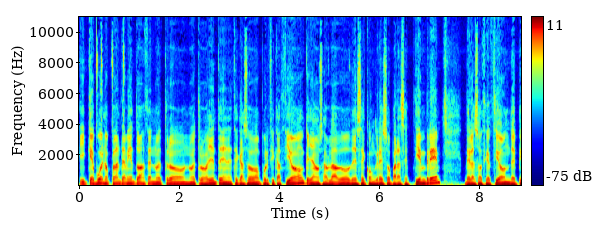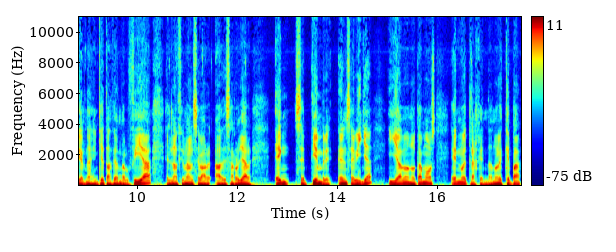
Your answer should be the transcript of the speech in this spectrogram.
y, qué buenos planteamientos hacen nuestros nuestros oyentes, en este caso Purificación, que ya hemos hablado de ese congreso para septiembre, de la Asociación de Piernas Inquietas de Andalucía. El Nacional se va a desarrollar en septiembre en Sevilla y ya lo notamos en nuestra agenda, no les quepa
